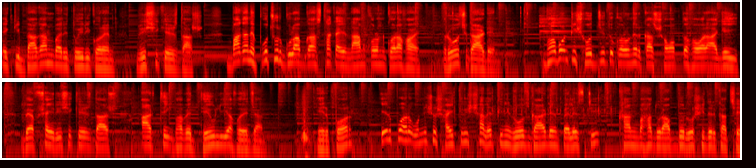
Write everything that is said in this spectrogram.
একটি বাগান বাড়ি তৈরি করেন ঋষিকেশ দাস। বাগানে প্রচুর গোলাপ গাছ থাকায় নামকরণ করা হয় রোজ গার্ডেন। ভবনটি সজ্জিতকরণের কাজ সমাপ্ত হওয়ার আগেই ব্যবসায়ী ঋষিকেশ দাস আর্থিকভাবে দেউলিয়া হয়ে যান। এরপর এরপর উনিশশো সাঁইত্রিশ সালে তিনি রোজ গার্ডেন প্যালেসটি খান বাহাদুর আব্দুর রশিদের কাছে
